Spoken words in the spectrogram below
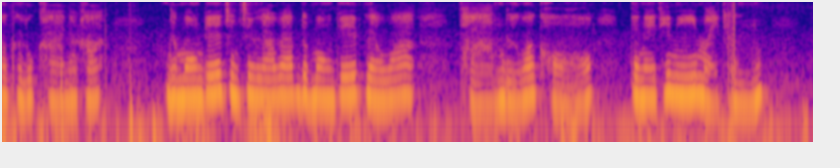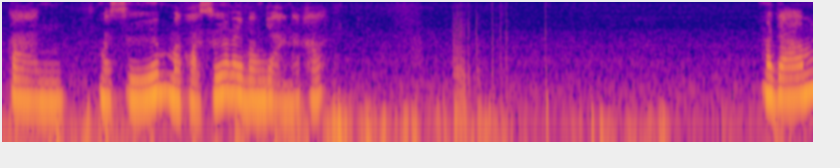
ก็คือลูกค้านะคะ The m o n d e จริง ๆ แล้วแวบ The m o n d e แปลว่า ถามหรือว่าขอ แต่ในที่นี้หมายถึงการมาซื้อมาขอซื้ออะไรบางอย่างนะคะ Madame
